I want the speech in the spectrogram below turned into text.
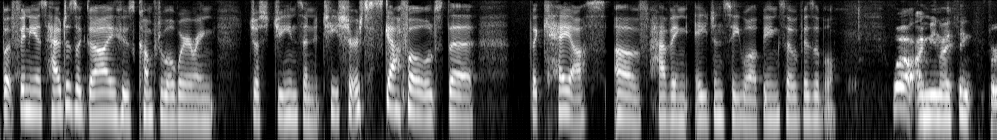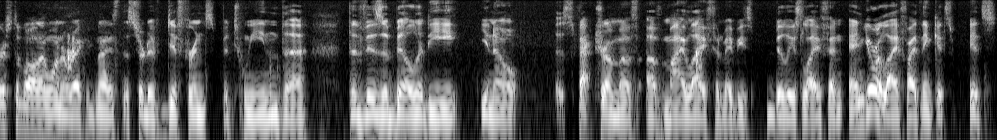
but Finneas how does a guy who's comfortable wearing just jeans and a t-shirt scaffold the the chaos of having agency while being so visible? Well, I mean, I think first of all, I want to recognize the sort of difference between the the visibility, you know, spectrum of of my life and maybe Billie's life and and your life. I think it's it's.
